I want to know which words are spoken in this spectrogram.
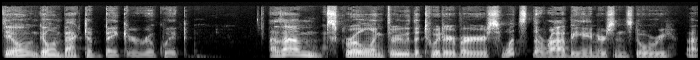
going going back to Baker real quick. As I'm scrolling through the Twitterverse, what's the Robbie Anderson story? I,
